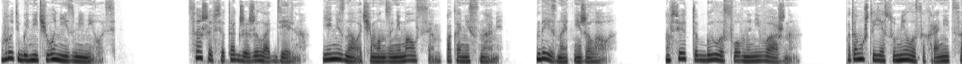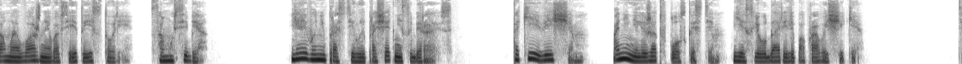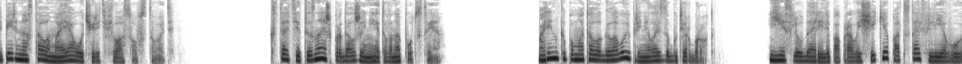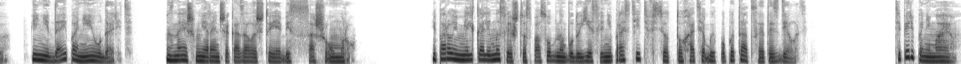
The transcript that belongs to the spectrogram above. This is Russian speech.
Вроде бы ничего не изменилось. Саша все так же жил отдельно. Я не знала, чем он занимался, пока не с нами. Да и знать не желала. Но все это было словно неважным, потому что я сумела сохранить самое важное во всей этой истории — саму себя. Я его не простила и прощать не собираюсь. Такие вещи, они не лежат в плоскости, если ударили по правой щеке. Теперь настала моя очередь философствовать. Кстати, ты знаешь продолжение этого напутствия? Маринка помотала головой и принялась за бутерброд. Если ударили по правой щеке, подставь левую и не дай по ней ударить. Знаешь, мне раньше казалось, что я без Саши умру. И порой мелькали мысли, что способна буду, если не простить все, то хотя бы попытаться это сделать. Теперь понимаю.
